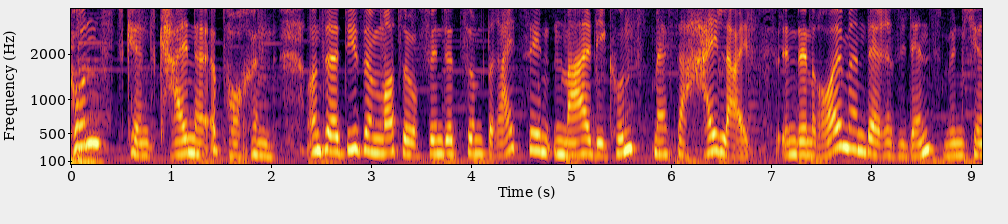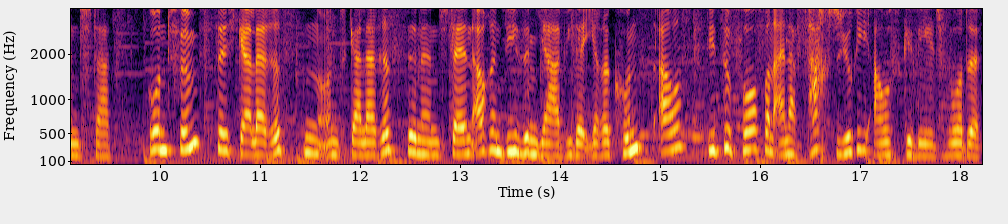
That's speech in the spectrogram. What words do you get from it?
Kunst kennt keine Epochen. Unter diesem Motto findet zum 13. Mal die Kunstmesse Highlights in den Räumen der Residenz München statt. Rund 50 Galeristen und Galeristinnen stellen auch in diesem Jahr wieder ihre Kunst aus, die zuvor von einer Fachjury ausgewählt wurde.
